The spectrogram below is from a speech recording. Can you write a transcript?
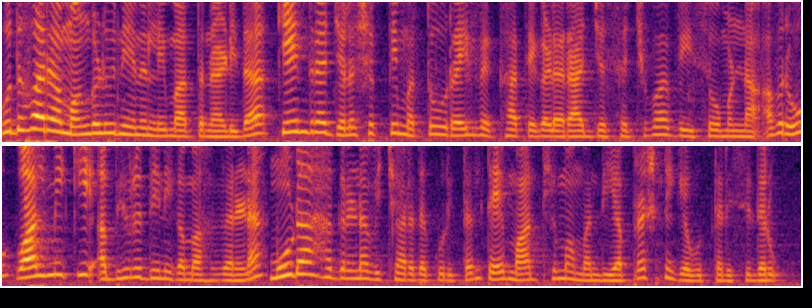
ಬುಧವಾರ ಮಂಗಳೂರಿನಲ್ಲಿ ಮಾತನಾಡಿದ ಕೇಂದ್ರ ಜಲಶಕ್ತಿ ಮತ್ತು ರೈಲ್ವೆ ಖಾತೆಗಳ ರಾಜ್ಯ ಸಚಿವ ವಿ ಸೋಮಣ್ಣ ಅವರು, ವಾಲ್ಮೀಕಿ ಅಭಿವೃದ್ಧಿ ನಿಗಮ ಹಗರಣ ಮೂಡಾ ಹಗರಣ ವಿಚಾರದ ಕುರಿತಂತೆ ಮಾಧ್ಯಮ ಮಂದಿಯ ಪ್ರಶ್ನೆಗೆ ಉತ್ತರಿಸಿದರು.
